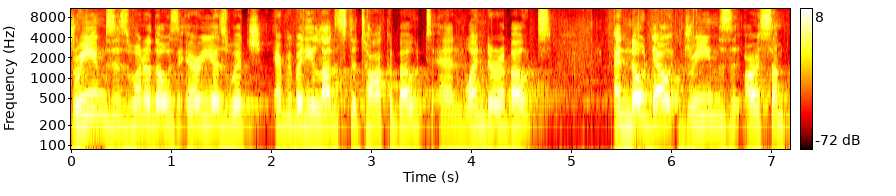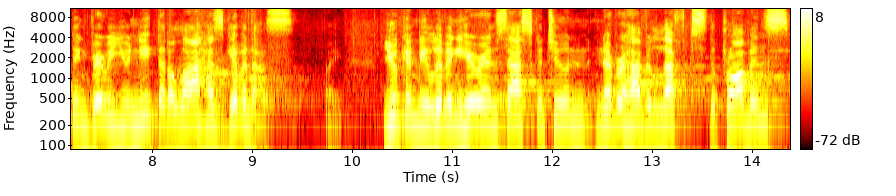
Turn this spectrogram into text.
Dreams is one of those areas which everybody loves to talk about and wonder about. And no doubt, dreams are something very unique that Allah has given us. You can be living here in Saskatoon, never have left the province,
